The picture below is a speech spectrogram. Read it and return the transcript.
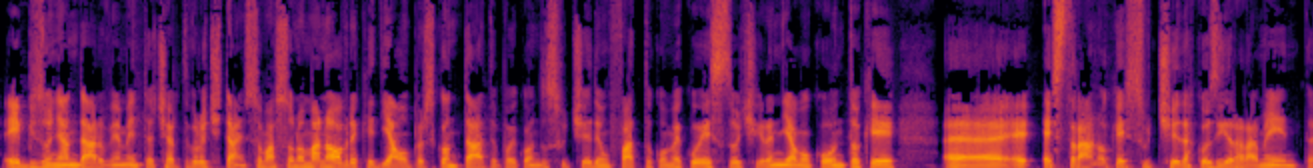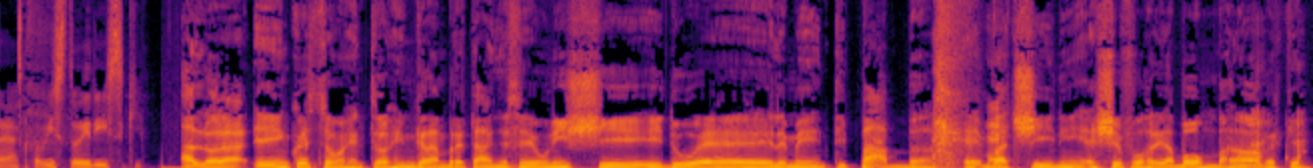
eh, bisogna andare andare ovviamente a certe velocità, insomma sono manovre che diamo per scontate, poi quando succede un fatto come questo ci rendiamo conto che eh, è, è, strano che succeda così raramente, ecco, visto i rischi. Allora, in questo momento in Gran Bretagna, se unisci i due elementi, pub e vaccini, esce fuori la bomba, no? Perché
